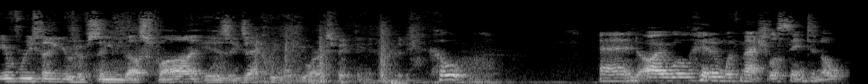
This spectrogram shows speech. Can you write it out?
Everything you have seen thus far is exactly what you are expecting it to be. Cool. And I will hit him with matchless sentinel.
